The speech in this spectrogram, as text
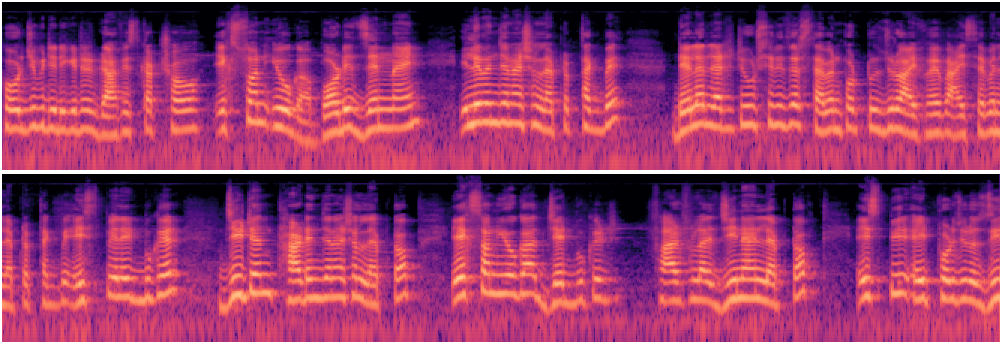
four GB dedicated graphics card সহ X one Yoga body Gen nine eleven generation laptop থাকবে। ডেলের ল্যাটিটিউড সিরিজের seven four two zero i five i seven laptop থাকবে। এইচপিএল এইট বুকের G ten thirteen generation laptop X one Yoga Z বুকের Firefly G nine laptop HP eight four zero G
